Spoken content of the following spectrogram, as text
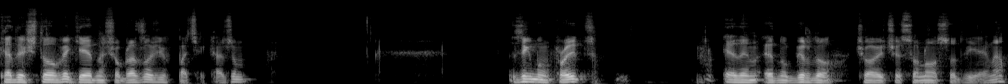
каде што веќе еднаш образложив, па ќе кажам, Зигмунд Фройд, еден едно грдо човече со нос од Виена,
